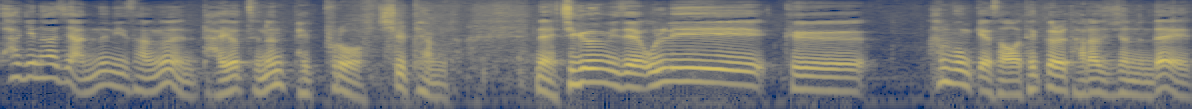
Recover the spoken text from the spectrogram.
확인하지 않는 이상은 다이어트는 100% 실패합니다. 네, 지금 이제 올리 그 한 분께서 댓글을 달아주셨는데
